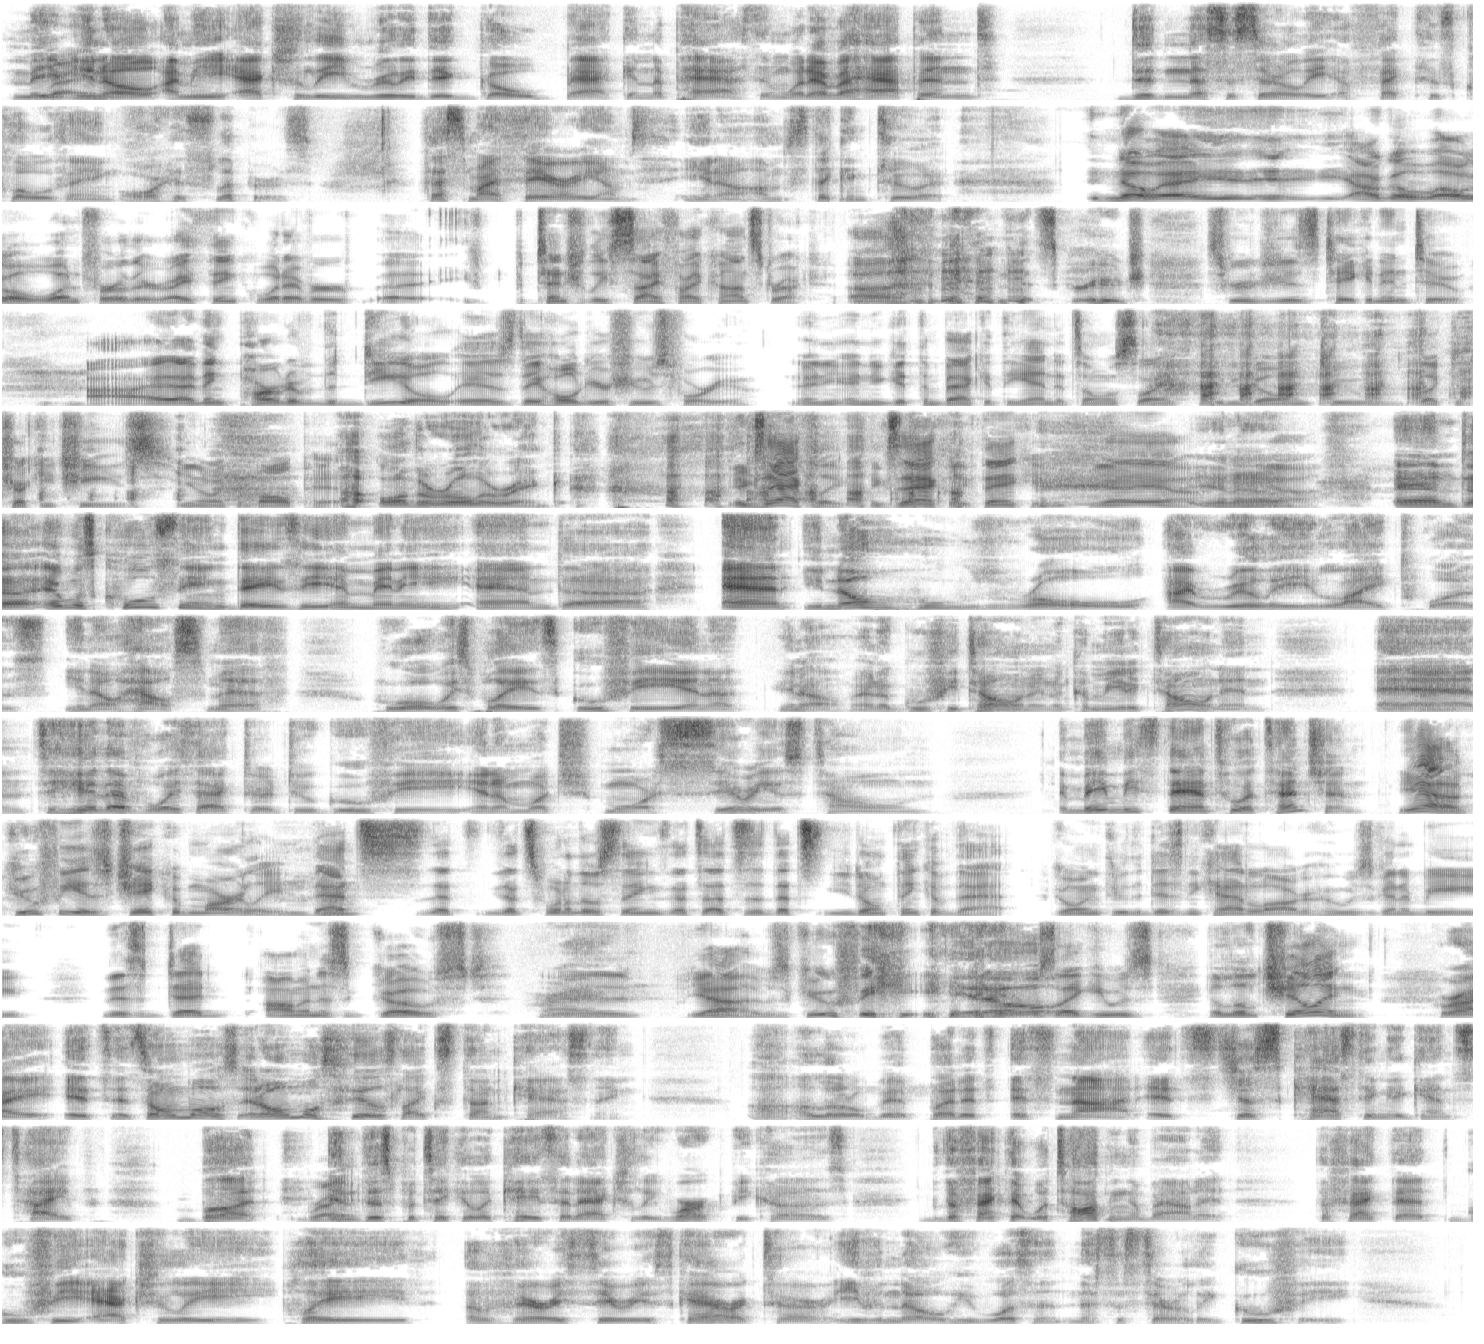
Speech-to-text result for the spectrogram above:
Maybe, Right. you know, I mean, he actually really did go back in the past and whatever happened didn't necessarily affect his clothing or his slippers. That's my theory. I'm, you know, I'm sticking to it. No, I, I'll go. I'll go one further. I think whatever uh, potentially sci-fi construct uh, that Scrooge Scrooge is taken into, Mm-hmm. I, I think part of the deal is they hold your shoes for you, and you, and you get them back at the end. It's almost like when you go into like the Chuck E. Cheese, you know, like the ball pit. or the roller rink. exactly, exactly. Thank you. Yeah, yeah. You know? yeah. And uh, it was cool seeing Daisy and Minnie, and uh, and you know whose role I really liked was you know Hal Smith, who always plays Goofy in a you know in a goofy tone, in a comedic tone, and and to hear that voice actor do Goofy in a much more serious tone, it made me stand to attention. Yeah, Goofy is Jacob Marley. Mhm. That's that's that's one of those things. That's that's that's you don't think of that going through the Disney catalog. Who's going to be this dead ominous ghost? Right. Uh, yeah, it was Goofy. You know? it was like he was a little chilling. Right. It's it's almost it almost feels like stunt casting uh, a little bit, but it's it's not. It's just casting against type. But Right. in this particular case, it actually worked because the fact that we're talking about it, the fact that Goofy actually played a very serious character, even though he wasn't necessarily goofy.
